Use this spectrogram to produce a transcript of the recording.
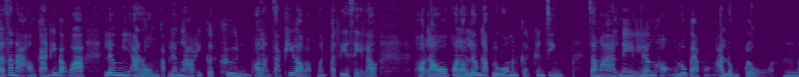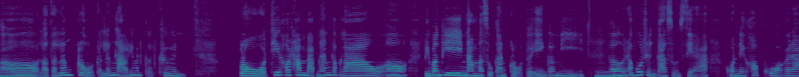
ลักษณะของการที่แบบว่าเริ่มมีอารมณ์กับเรื่องราวที่เกิดขึ้น พอหลังจากที่เราแบบเหมือนปฏิเสธแล้ว พอเราพอเราเริ่มรับรู้ว่ามันเกิดขึ้นจริง จะมาในเรื่องของรูปแบบของอารมณ์โกรธอืมเออเราจะเริ่มโกรธกับเรื่องราวที่มันเกิดขึ้น โกรธที่เขาทำแบบนั้นกับเราเออหรือบางทีนำมาสู่การโกรธตัวเองก็มีเออถ้าพูดถึงการสูญเสียคนในครอบครัวก็ได้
